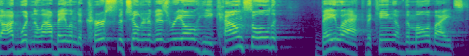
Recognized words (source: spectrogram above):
God wouldn't allow Balaam to curse the children of Israel. He counseled Balak, the king of the Moabites,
